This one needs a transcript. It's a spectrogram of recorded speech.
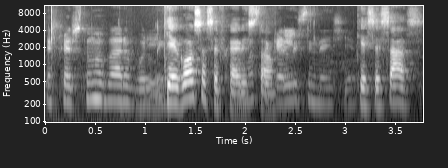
Ευχαριστούμε πάρα πολύ. Και εγώ σας ευχαριστώ. καλή συνέχεια. Και σε εσάς.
